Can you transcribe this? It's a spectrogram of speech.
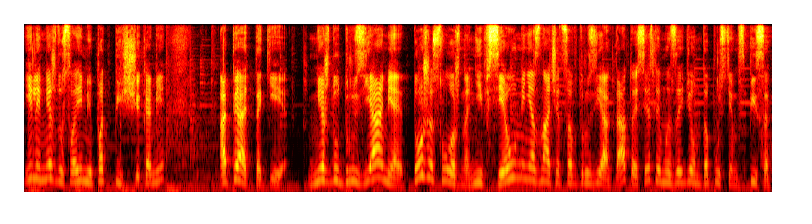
или между своими подписчиками. Опять-таки, между друзьями тоже сложно. Не все у меня значатся в друзьях, да. То есть, если мы зайдем, допустим, в список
